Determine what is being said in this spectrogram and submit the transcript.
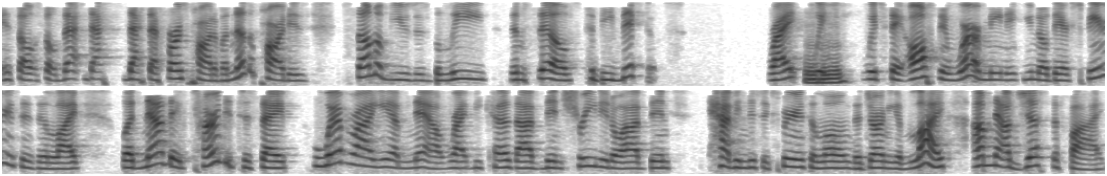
And so so that that's that's that first part of another part is some abusers believe themselves to be victims, right? Which Mhm. which they often were, meaning you know their experiences in life, but now they've turned it to say whoever I am now, right? Because I've been treated or I've been having this experience along the journey of life, I'm now justified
